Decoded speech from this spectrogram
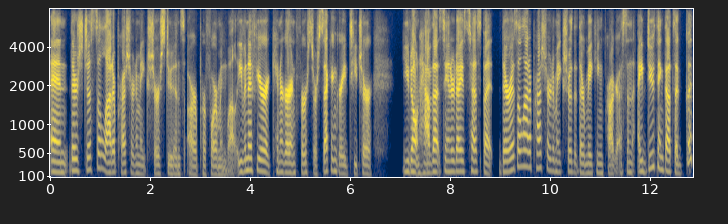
And there's just a lot of pressure to make sure students are performing well. Even if you're a kindergarten first or second grade teacher, you don't have that standardized test, but there is a lot of pressure to make sure that they're making progress. And I do think that's a good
